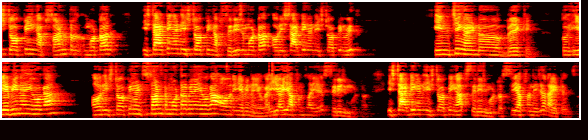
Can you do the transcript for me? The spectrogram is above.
stopping of shunt motor starting and stopping of series motor और starting and stopping with inching and braking तो ये भी नहीं होगा और स्टॉपिंग एंड संट मोटर भी नहीं होगा और ये भी नहीं होगा। यही ऑप्शन सही है series motor starting and stopping of series motor C option is a right answer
